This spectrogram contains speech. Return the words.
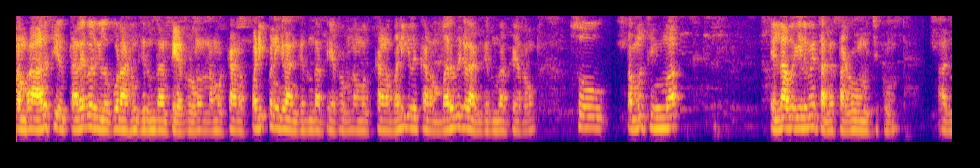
நம்ம அரசியல் தலைவர்களை கூட அங்கிருந்து தான் தேடுறோம். நமக்கான படிப்பணிகளை அங்கிருந்து தான் தேடுறோம். நமக்கான வழிகளுக்கான மருந்துகளை அங்கிருந்து தான் தேடுறோம். ஸோ தமிழ் சினிமா எல்லா வகையிலுமே தன்னை தகவமைச்சுக்கும் அது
